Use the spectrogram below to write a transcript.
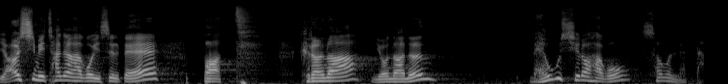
열심히 찬양하고 있을 때 but 그러나 요나는 매우 싫어하고 성을 냈다.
